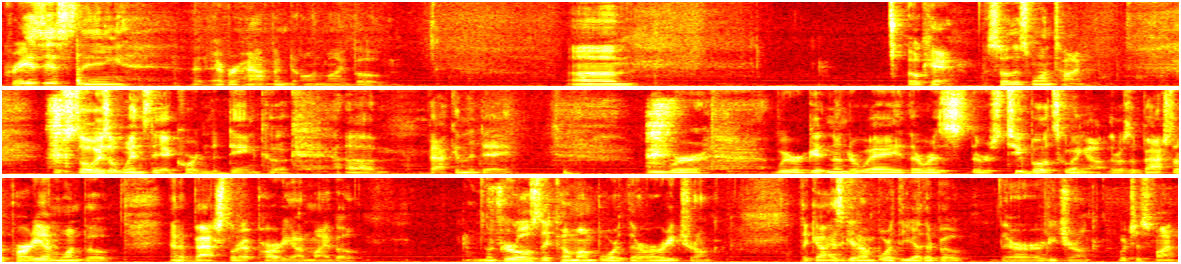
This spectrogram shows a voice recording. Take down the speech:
Craziest thing that ever happened on my boat. Um. Okay, so this one time, which is always a Wednesday according to Dane Cook. Um, back in the day, we were we were getting underway. There was there was two boats going out. There was a bachelor party on one boat and a bachelorette party on my boat. The girls they come on board, they're already drunk. The guys get on board the other boat, they're already drunk, which is fine.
